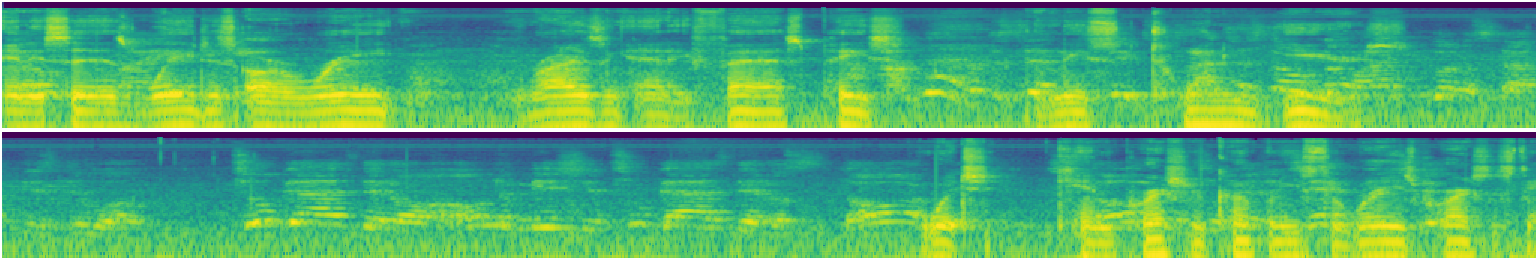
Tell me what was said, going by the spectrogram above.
and it says wages are rate rising at a fast pace, at least 20 years. Which can pressure companies to raise prices to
